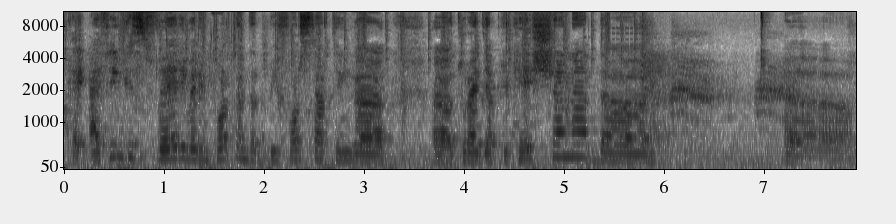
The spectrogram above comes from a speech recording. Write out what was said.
Okay i think it's very very important that before starting uh, uh, to write the application the uh,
